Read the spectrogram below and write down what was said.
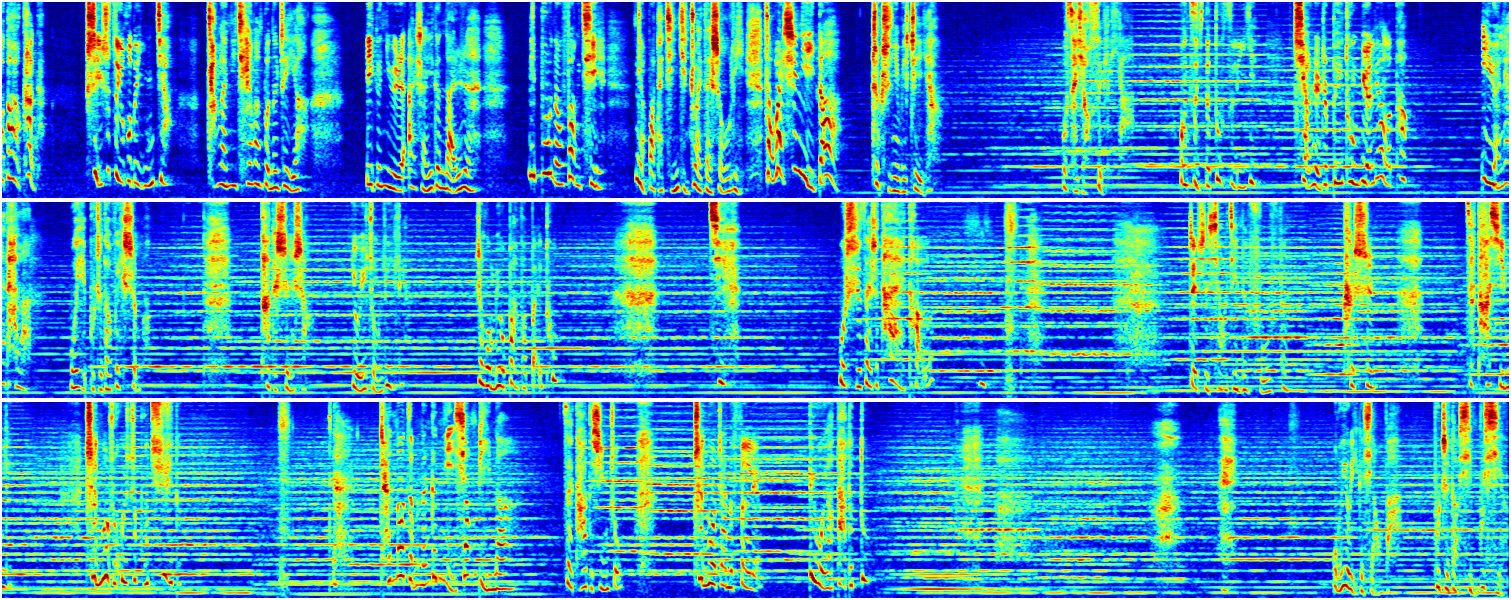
我倒要看看谁是最后的赢家。长兰，你千万不能这样，一个女人爱上一个男人，你不能放弃。你要把他紧紧拽在手里，早晚是你的。正是因为这样，我才咬碎了牙，往自己的肚子里咽，强忍着悲痛原谅了他。你原谅他了？我也不知道为什么，他的身上有一种力量，让我没有办法摆脱。姐，我实在是太爱他了。这是萧剑的福分，可是，在他心里，承诺是挥之不去的。承诺怎么能跟你相比呢？在他的心中，承诺占的分量比我要大得多。我有一个想法，不知道行不行？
